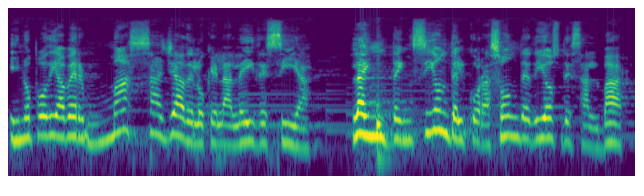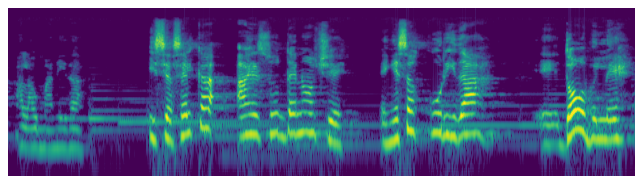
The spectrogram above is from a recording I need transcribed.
y no podía ver más allá de lo que la ley decía, la intención del corazón de Dios de salvar a la humanidad. Y se acerca a Jesús de noche en esa oscuridad eh, doble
